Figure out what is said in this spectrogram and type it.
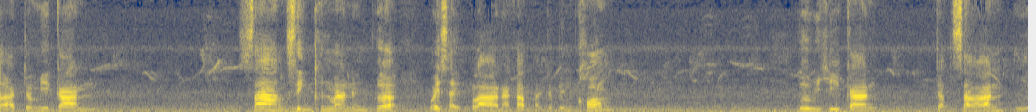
ก็อาจจะมีการสร้างสิ่งขึ้นมาหนึ่งเพื่อไว้ใส่ปลานะครับ อาจจะเป็นข้อง ด้วยวิธีการจักสารหรือ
